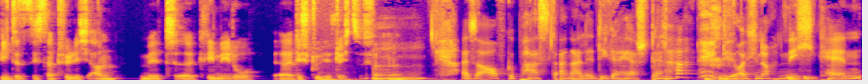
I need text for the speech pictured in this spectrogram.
bietet es sich natürlich an, mit äh, Climedo die Studie durchzuführen. Mhm. Also aufgepasst an alle Digger-Hersteller, die euch noch nicht kennen,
